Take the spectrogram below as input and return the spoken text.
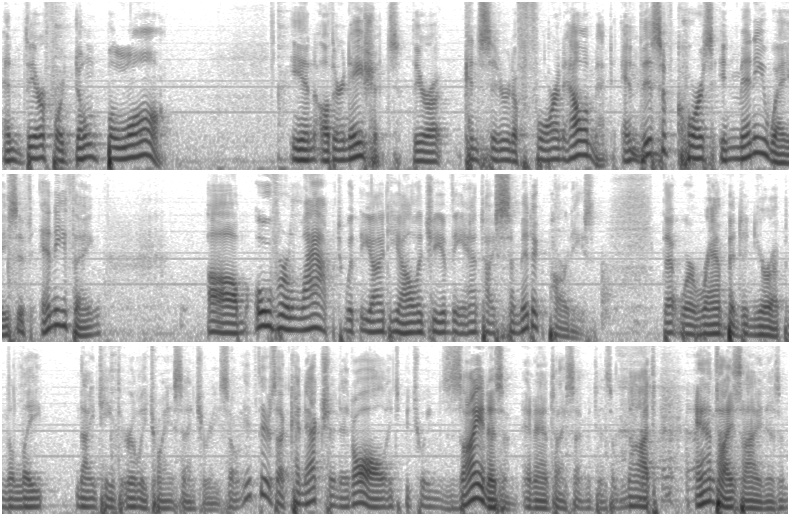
and therefore don't belong in other nations. They're considered a foreign element. And this, of course, in many ways, if anything, um, overlapped with the ideology of the anti Semitic parties that were rampant in Europe in the late 19th, early 20th century. So if there's a connection at all, it's between Zionism and anti Semitism, not anti Zionism.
